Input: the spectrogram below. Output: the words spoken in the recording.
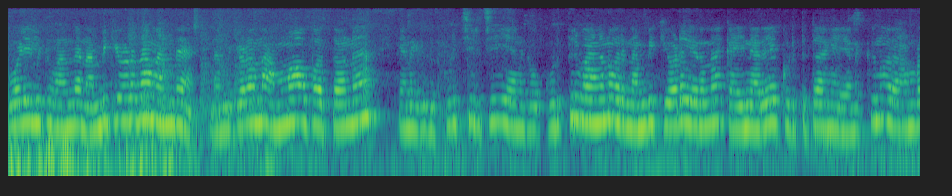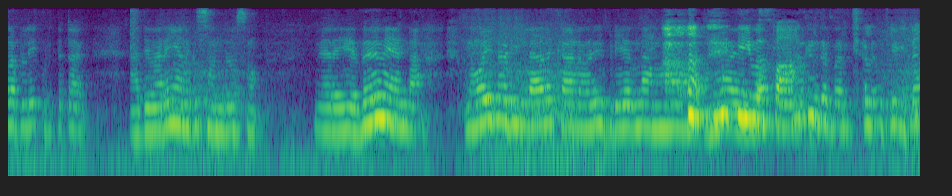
கோயிலுக்கு வந்தேன். நம்பிக்கையோடு தான் வந்தேன். நம்பிக்கையோட வந்து அம்மாவை பார்த்தோன்னே எனக்கு இது பிடிச்சிருச்சு எனக்கு கொடுத்துருவாங்கன்னு ஒரு நம்பிக்கையோடு இருந்தேன். கை நிறைய கொடுத்துட்டாங்க. எனக்குன்னு ஒரு ஆம்பளை பிள்ளையை கொடுத்துட்டாங்க. அது வரையும் எனக்கு சந்தோஷம். வேற எதுவும் வேண்டாம். நோய் நொடி இல்லாத காலம் வரை இப்படியே இருந்தா அம்மா இவன் பாக்குறத பாரு செல்ல பிள்ளைங்களா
